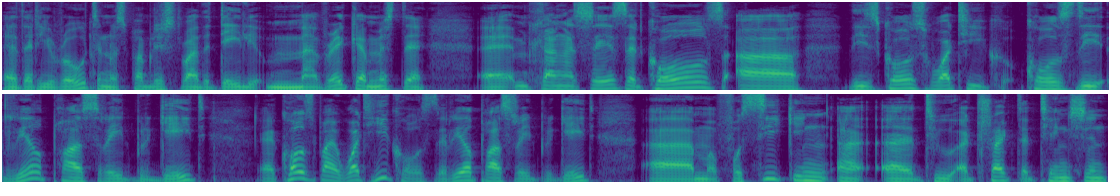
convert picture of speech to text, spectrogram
uh, that he wrote and was published by the Daily Maverick, uh, Mr. Uh, Mhlanga says that calls are these calls what he calls the real pass rate brigade. Uh, calls by what he calls the real pass rate brigade um, for seeking uh, uh, to attract attention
